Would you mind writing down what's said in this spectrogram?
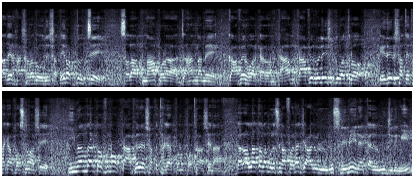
তাদের হাসর হবে ওদের সাথে। এর অর্থ হচ্ছে সলাৎ না পড়া জাহান নামে কাফের হওয়ার কারণ। কাম কাফের হলেই শুধুমাত্র এদের সাথে থাকার প্রশ্ন আসে। ইমানদার কখনো কাফের সাথে থাকার কোনো কথা আসে না। কারণ আল্লাহ তালা বলেছেন, আফানা জালুল মুসলিমিন একাল মুজরিমিন?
